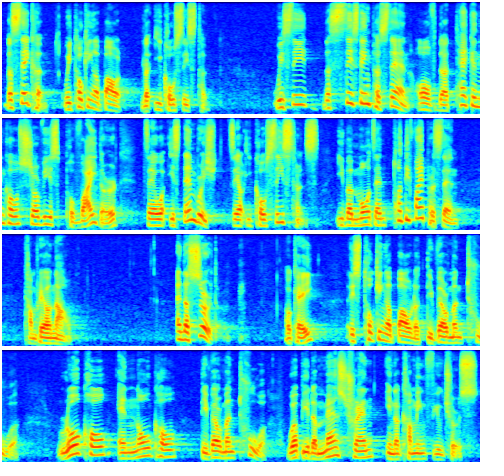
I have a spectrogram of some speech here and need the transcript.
The second, we're talking about the ecosystem. We see the 16% of the technical service provider, they will establish their ecosystems even more than 25% compared now. And the third, okay, is talking about a development tool. Low-code and no-code development tool will be the main trend in the coming futures.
